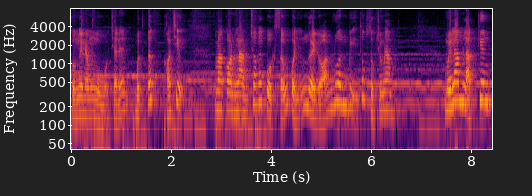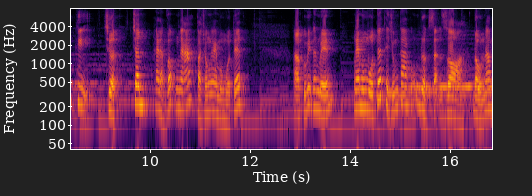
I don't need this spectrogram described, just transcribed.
của người nằm ngủ trở nên bực tức khó chịu mà còn làm cho cái cuộc sống của những người đó luôn bị thúc giục trong năm 15 là kiêng kỵ trượt chân hay là vấp ngã vào trong ngày mùng 1 Tết. À, quý vị thân mến, ngày mùng 1 Tết thì chúng ta cũng được dặn dò đầu năm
